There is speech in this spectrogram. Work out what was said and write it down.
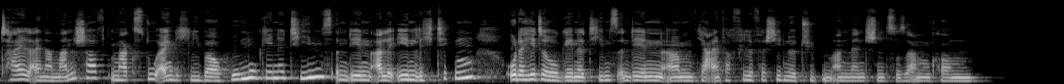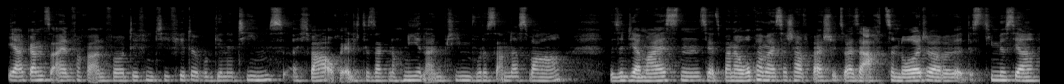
Teil einer Mannschaft. Magst du eigentlich lieber homogene Teams, in denen alle ähnlich ticken, oder heterogene Teams, in denen ähm, ja einfach viele verschiedene Typen an Menschen zusammenkommen? Ja, ganz einfache Antwort, definitiv heterogene Teams. Ich war auch ehrlich gesagt noch nie in einem Team, wo das anders war. Wir sind ja meistens jetzt bei einer Europameisterschaft beispielsweise 18 Leute, aber das Team ist ja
